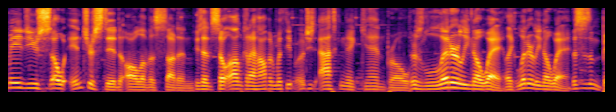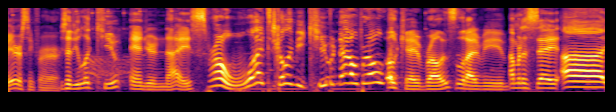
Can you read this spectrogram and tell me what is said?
made you so interested all of a sudden? She said, so, um, can I hop in with you? Bro, she's asking again, bro. There's literally no way. Like, literally no way. This is embarrassing for her. She said, you look cute and you're nice. Bro, what? She's calling me cute now, bro? Okay, bro. This is what I mean. I'm gonna say, uh,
